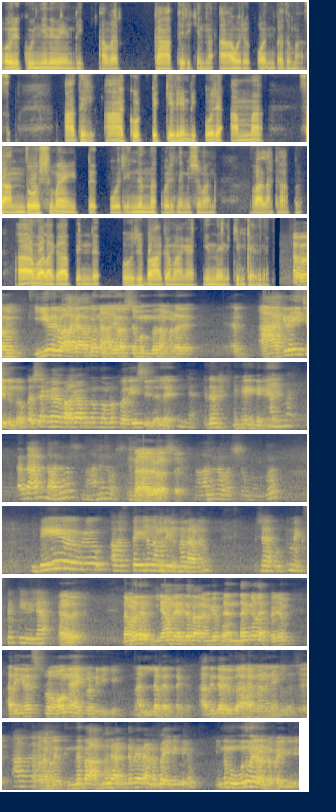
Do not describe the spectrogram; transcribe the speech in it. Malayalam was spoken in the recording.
ഒരു കുഞ്ഞിന് വേണ്ടി അവർ കാത്തിരിക്കുന്ന ആ ഒരു ഒൻപത് മാസം. അതിൽ ആ കുട്ടിക്ക് വേണ്ടി ഒരു അമ്മ സന്തോഷമായിട്ട് ഒരുങ്ങുന്ന ഒരു നിമിഷമാണ് വളകാപ്പ്. ആ വളകാപ്പിന്റെ ഒരു ഭാഗമാകാൻ ഇന്ന് എനിക്കും കഴിഞ്ഞു. അപ്പം ഈ ഒരു വളകാപ്പ് നാല് വർഷം മുമ്പ് നമ്മൾ ആഗ്രഹിച്ചിരുന്നു. പക്ഷെ അങ്ങനെ വളകാപ്പ് നമ്മൾ പ്രതീക്ഷിച്ചില്ല അല്ലേ? ഇല്ല. ഇത് അന്ന് നാല് നാല് വർഷം നാലര വർഷം. നാലര വർഷം മുമ്പ് ഇതേ ഒരു അവസ്ഥയിൽ നമ്മൾ ഇരുന്നതാണ് പക്ഷെ ഒട്ടും എക്സ്പെക്ട് ചെയ്തില്ല. അതെ. നമ്മൾ ഞാൻ നേരത്തെ പറഞ്ഞ ബന്ധങ്ങൾ എപ്പോഴും അതിങ്ങനെ സ്ട്രോങ് ആയിക്കൊണ്ടിരിക്കും. നല്ല ബന്ധങ്ങൾ. അതിന്റെ ഒരു ഉദാഹരണമാണ് ഞങ്ങൾ രണ്ടുപേരും അപ്പൊ നമ്മൾ ഇന്നിപ്പോ അന്ന് രണ്ടുപേരാണ് ഫ്രെയിമെങ്കിലും ഇന്ന് മൂന്ന് പേരുണ്ട് ഫ്രെയിമിൽ.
